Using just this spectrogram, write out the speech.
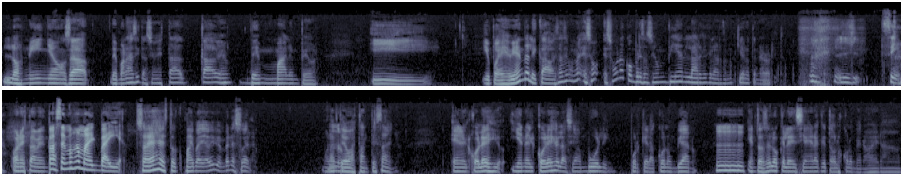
Los niños, o sea, de manera la situación está cada vez de mal en peor. Y, y pues es bien delicado. Esa es una, eso, eso es una conversación bien larga que la verdad no quiero tener ahorita. Sí. Honestamente. Pasemos a Mike Bahía. ¿Sabes esto? Mike Bahía vivió en Venezuela durante No. bastantes años. En el colegio. Y en el colegio le hacían bullying porque era colombiano. Y entonces lo que le decían era que todos los colombianos eran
